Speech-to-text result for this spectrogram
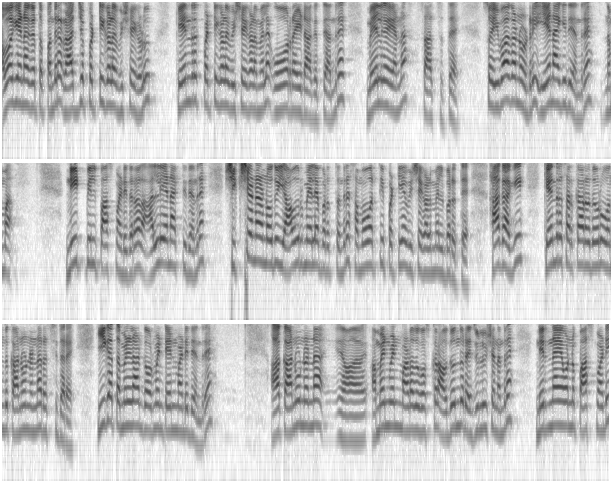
ಅವಾಗ ಏನಾಗುತ್ತಪ್ಪ ಅಂದರೆ ರಾಜ್ಯ ಪಟ್ಟಿಗಳ ವಿಷಯಗಳು, ಕೇಂದ್ರ ಪಟ್ಟಿಗಳ ವಿಷಯಗಳ ಮೇಲೆ ಓವರ್ ರೈಡ್ ಆಗುತ್ತೆ, ಅಂದರೆ ಮೇಲ್ಗೈಯನ್ನು ಸಾಧಿಸುತ್ತೆ. ಸೊ ಇವಾಗ ನೋಡ್ರಿ ಏನಾಗಿದೆ ಅಂದರೆ ನಮ್ಮ ನೀಟ್ ಬಿಲ್ ಪಾಸ್ ಮಾಡಿದಾರಲ್ಲ, ಅಲ್ಲಿ ಏನಾಗ್ತಿದೆ ಅಂದರೆ ಶಿಕ್ಷಣ ಅನ್ನೋದು ಯಾವುದ್ರ ಮೇಲೆ ಬರುತ್ತೆ ಅಂದರೆ ಸಮವರ್ತಿ ಪಟ್ಟಿಯ ವಿಷಯಗಳ ಮೇಲೆ ಬರುತ್ತೆ. ಹಾಗಾಗಿ ಕೇಂದ್ರ ಸರ್ಕಾರದವರು ಒಂದು ಕಾನೂನನ್ನು ರಚಿಸಿದ್ದಾರೆ. ಈಗ ತಮಿಳ್ನಾಡು ಗೌರ್ಮೆಂಟ್ ಏನು ಮಾಡಿದೆ ಅಂದರೆ, ಆ ಕಾನೂನನ್ನು ಅಮೆಂಡ್ಮೆಂಟ್ ಮಾಡೋದಕ್ಕೋಸ್ಕರ ಅದೊಂದು ರೆಸೊಲ್ಯೂಷನ್ ಅಂದರೆ ನಿರ್ಣಯವನ್ನು ಪಾಸ್ ಮಾಡಿ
